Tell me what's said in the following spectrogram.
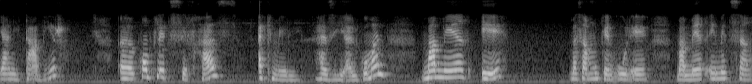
يعني التعبير. complète ces phrases أكمل هذه الجمل. ma mère est مثلا ممكن نقول إيه؟ ma mère est médecin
